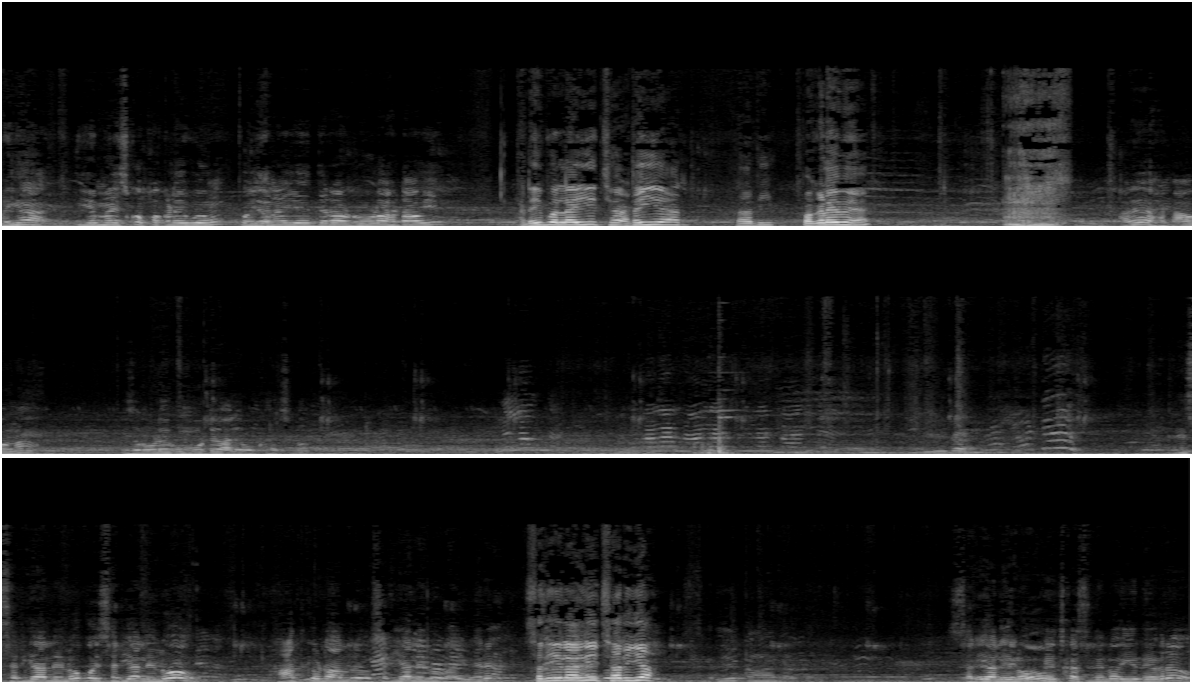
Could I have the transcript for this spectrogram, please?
भैया ये मैं इसको पकड़े हुए हूँ। कोई जना ये जरा रोड़ा हटाओ ये। हटाइए बोला अच्छा, हटाइए यार दादी पकड़े हुए हैं। अरे हटाओ ना। इस रोड़े को मोटे वाले को खींच लो। सरिया ले लो कोई सरिया ले लो। हाथ क्यों डाल रहे हो? सरिया ले लो भाई मेरे। सरिया ला ली सरिया सरिया ले लो पेचकस ले लो ये देख रहे हो?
